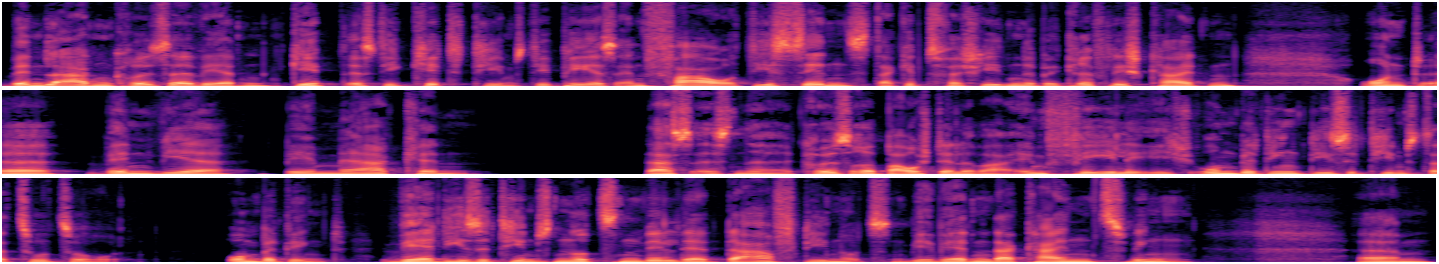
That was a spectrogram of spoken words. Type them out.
Wenn Lagen größer werden, gibt es die KIT-Teams, die PSNV, die SINS, da gibt es verschiedene Begrifflichkeiten. Und äh, wenn wir bemerken, dass es eine größere Baustelle war, empfehle ich unbedingt, diese Teams dazu zu holen. Unbedingt. Wer diese Teams nutzen will, der darf die nutzen. Wir werden da keinen zwingen. Ähm,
